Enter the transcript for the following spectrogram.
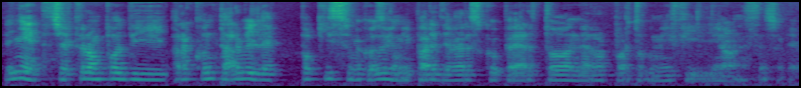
E niente, cercherò un po' di raccontarvi le pochissime cose che mi pare di aver scoperto nel rapporto con i miei figli, no? nel senso che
